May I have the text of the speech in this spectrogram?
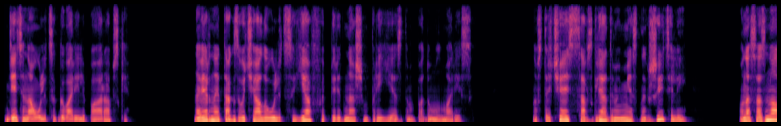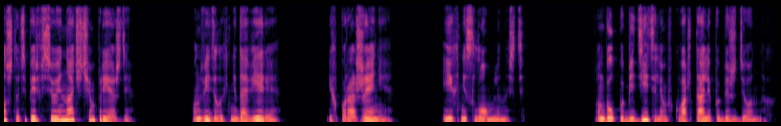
Дети на улицах говорили по-арабски. «Наверное, так звучала улица Яффа перед нашим приездом», — подумал Морис. Но, встречаясь со взглядами местных жителей, он осознал, что теперь все иначе, чем прежде. Он видел их недоверие, их поражение — и их несломленность. Он был победителем в квартале побежденных.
